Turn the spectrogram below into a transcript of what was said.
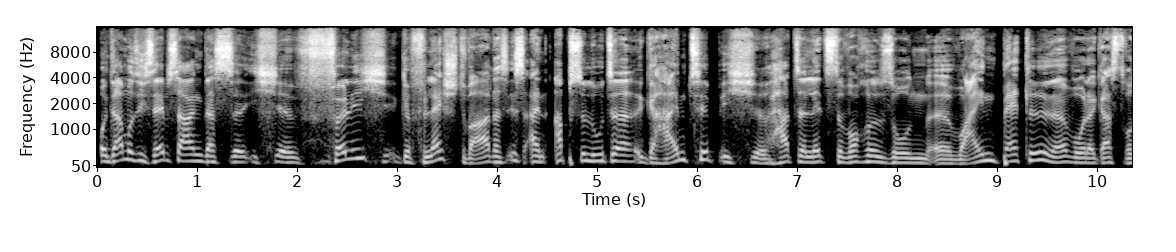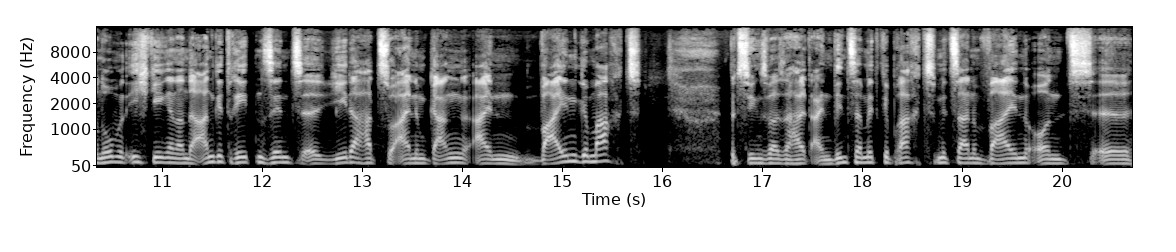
Und da muss ich selbst sagen, dass äh, ich äh, völlig geflasht war. Das ist ein absoluter Geheimtipp. Ich äh, hatte letzte Woche so ein Wine-Battle, ne, wo der Gastronom und ich gegeneinander angetreten sind. Jeder hat zu einem Gang einen Wein gemacht beziehungsweise halt einen Winzer mitgebracht mit seinem Wein und äh,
